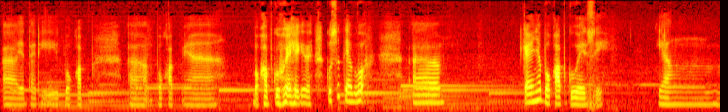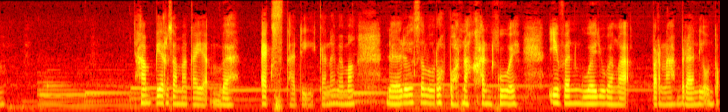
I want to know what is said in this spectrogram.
uh, yang tadi bokap uh, bokapnya bokap gue gitu. Kusut ya bu? Uh, kayaknya bokap gue sih yang hampir sama kayak Mbah X tadi. Karena memang dari seluruh ponakan gue even gue juga nggak pernah berani untuk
